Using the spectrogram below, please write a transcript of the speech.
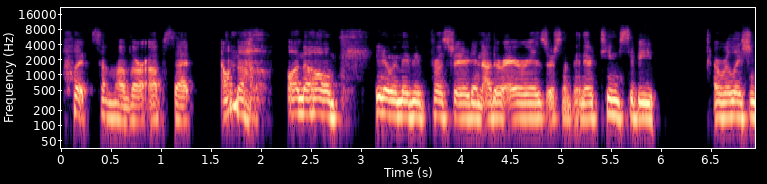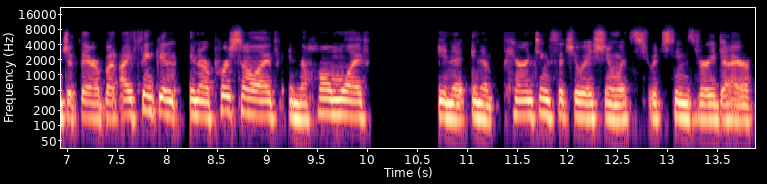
put some of our upset on the on the home. You know, we may be frustrated in other areas or something. There seems to be a relationship there. But I think in in our personal life, in the home life, in a in a parenting situation which which seems very dire,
